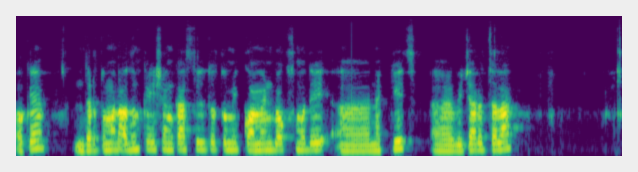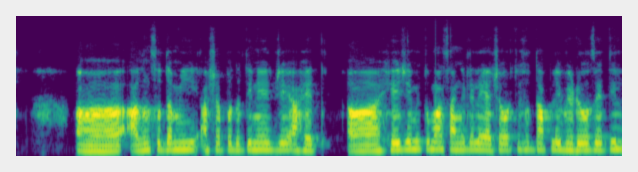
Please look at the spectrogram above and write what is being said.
ओके जर तुम्हाला अजून काही शंका असतील तर तुम्ही कॉमेंट बॉक्समध्ये नक्कीच विचारत चला. अजून सुद्धा मी अशा पद्धतीने जे आहेत हे जे मी तुम्हाला सांगितलेले याच्यावरती सुद्धा आपले व्हिडिओज येतील.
